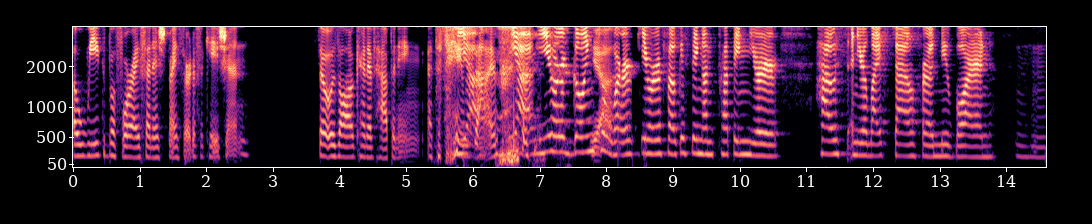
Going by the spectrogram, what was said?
a week before I finished my certification. So it was all kind of happening at the same yeah. time. yeah, you were going yeah. to work, you were focusing on prepping your house and your lifestyle for a newborn, mm-hmm.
